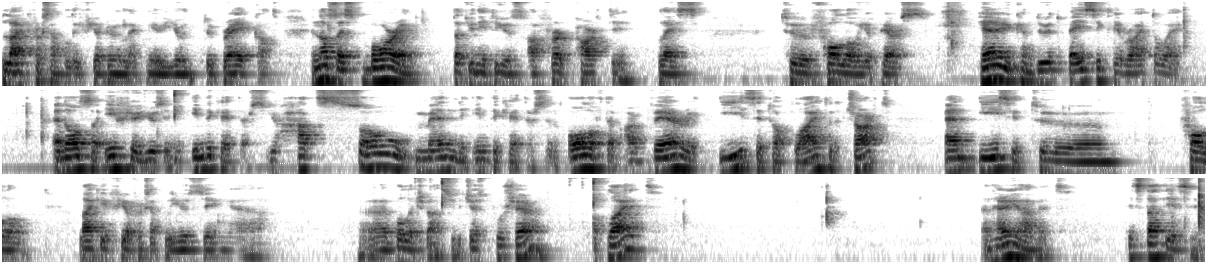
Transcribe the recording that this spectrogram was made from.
Like for example, if you're doing like maybe you do breakout, and also it's boring that you need to use a third party place to follow your pairs. Here you can do it basically right away. And also if you're using indicators, you have so many indicators and all of them are very easy to apply to the chart and easy to um, follow. Like if you're for example using uh, uh, bullet you just push here, apply it, and here you have it. It's that easy.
